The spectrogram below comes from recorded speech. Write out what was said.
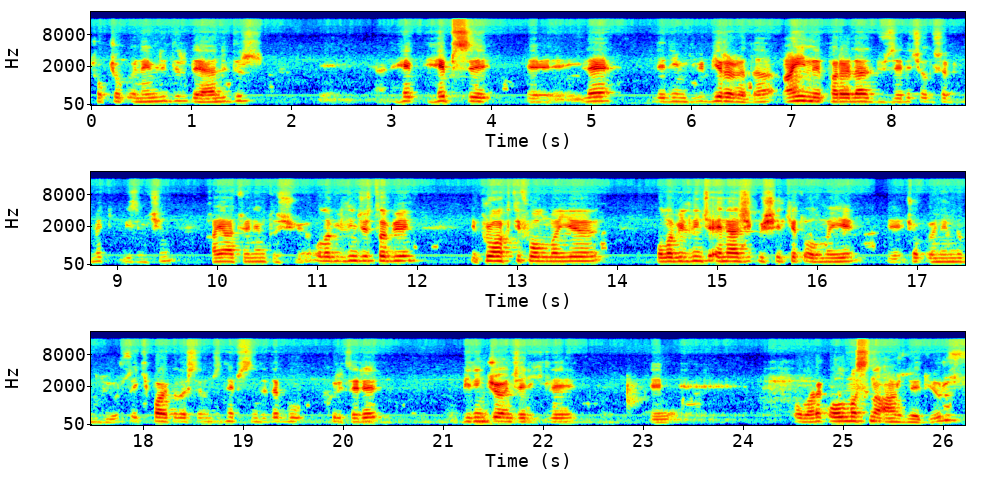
Çok çok önemlidir, değerlidir. Ee, yani hep hepsi e, ile dediğim gibi bir arada aynı paralel düzeyde çalışabilmek bizim için hayat önem taşıyor. Olabildiğince tabii e, proaktif olmayı, olabildiğince enerjik bir şirket olmayı e, çok önemli buluyoruz. Ekip arkadaşlarımızın hepsinde de bu kriteri birinci öncelikli e, olarak olmasını arzu ediyoruz.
